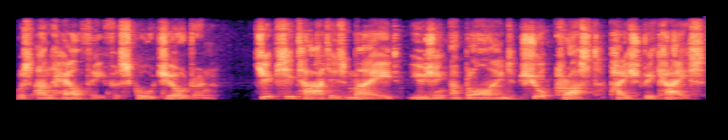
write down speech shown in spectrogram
was unhealthy for school children. Gypsy tart is made using a blind short crust pastry case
